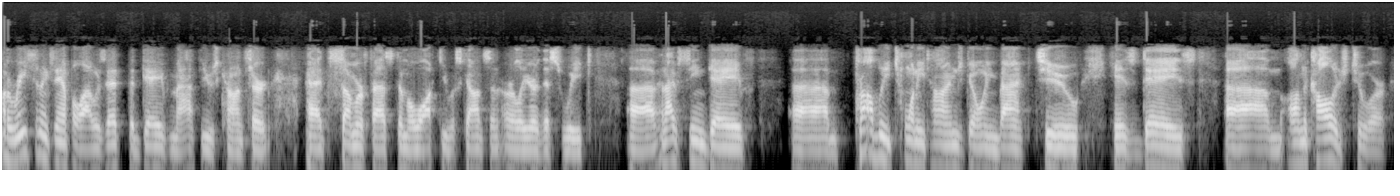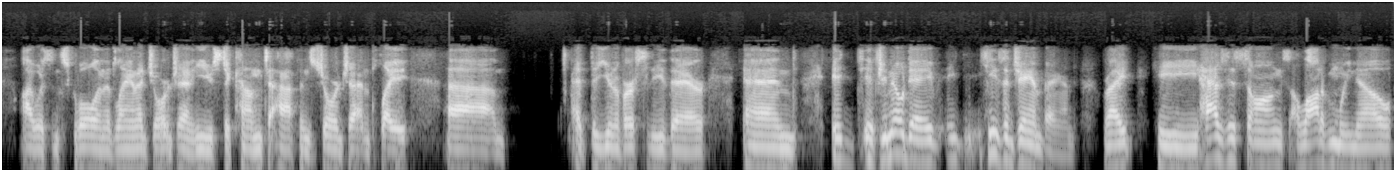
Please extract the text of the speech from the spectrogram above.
A recent example, I was at the Dave Matthews concert at Summerfest in Milwaukee, Wisconsin earlier this week, uh, and I've seen Dave um, probably 20 times going back to his days um, on the college tour. I was in school in Atlanta, Georgia, and he used to come to Athens, Georgia, and play um, at the university there. And it, if you know Dave, he's a jam band, right? He has his songs, a lot of them we know,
